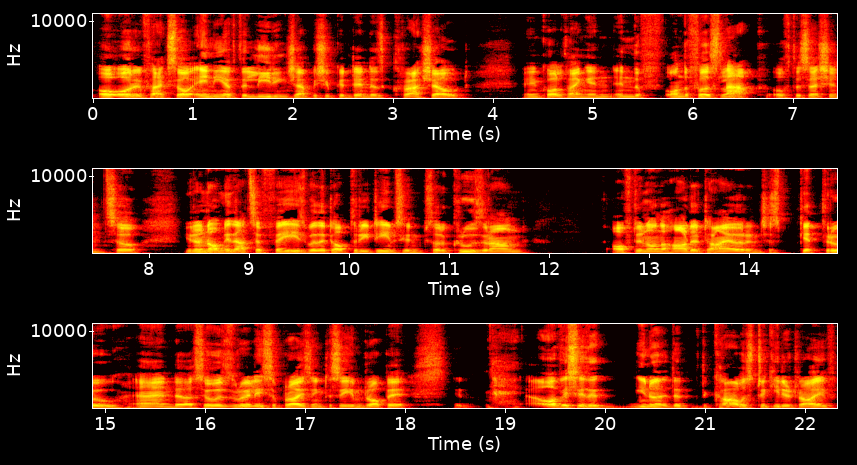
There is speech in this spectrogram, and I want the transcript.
or, or in fact saw any of the leading championship contenders crash out in qualifying in, in the on the first lap of the session. So, you know, normally that's a phase where the top three teams can sort of cruise around, often on the harder tire and just get through. And uh, so it was really surprising to see him drop it. Obviously, the you know the the car was tricky to drive,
